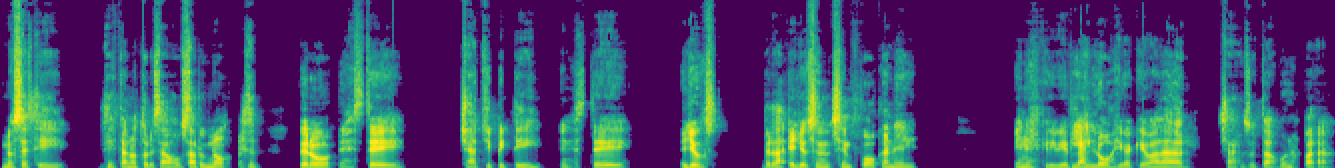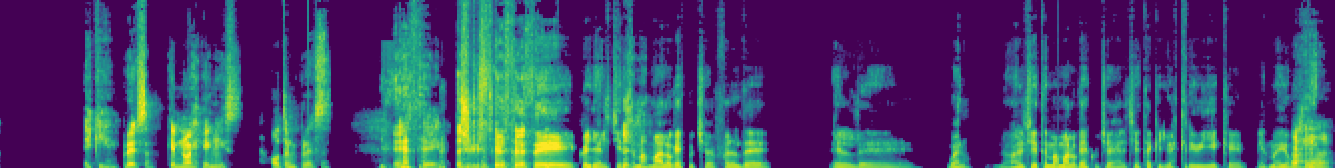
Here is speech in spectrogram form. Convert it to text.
no sé si, si están autorizados a usarlo o no, pero este, ChatGPT, este, ellos, ¿verdad? Ellos se, se enfocan en, en escribir la lógica que va a dar o sea, resultados buenos para X empresa, que no es. X, otra empresa. Este, Sí, coño, el chiste más malo que escuché fue el de, el de, bueno, no es el chiste más malo que escuché, es el chiste que yo escribí que es medio. Ajá.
